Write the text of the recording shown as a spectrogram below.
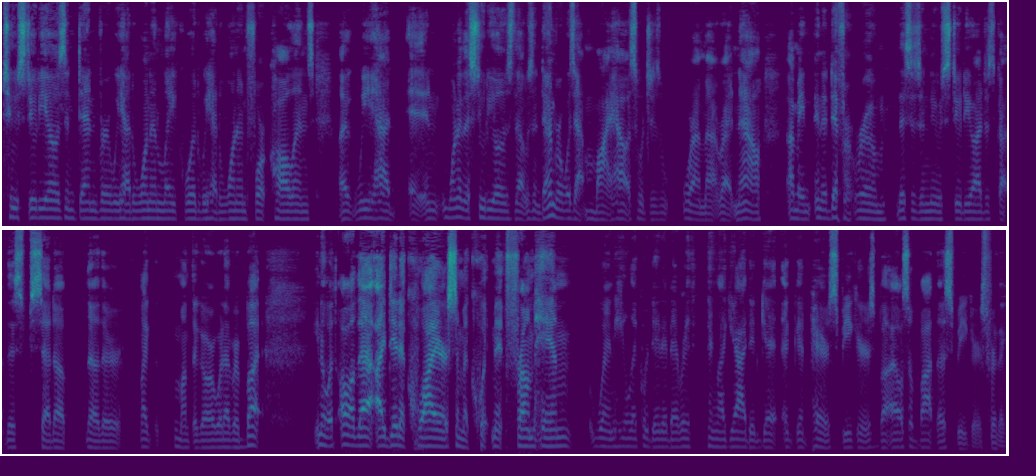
two studios in Denver. We had one in Lakewood. We had one in Fort Collins. Like we had, and one of the studios that was in Denver was at my house, which is where I'm at right now. I mean, in a different room. This is a new studio. I just got this set up the other like a month ago or whatever, but you know, with all that, I did acquire some equipment from him when he liquidated everything. Like, yeah, I did get a good pair of speakers, but I also bought those speakers for the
